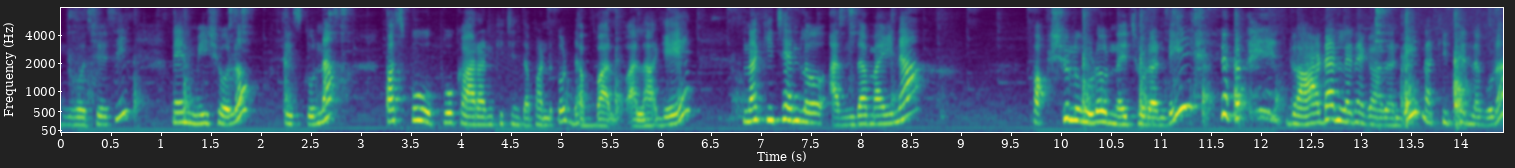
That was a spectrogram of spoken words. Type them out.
ఇవి వచ్చేసి నేను మీషోలో తీసుకున్న పసుపు ఉప్పు కారానికి చింతపండుకు డబ్బాలు. అలాగే నా కిచెన్లో అందమైన పక్షులు కూడా ఉన్నాయి చూడండి. గార్డెన్లోనే కాదండి నా కిచెన్లో కూడా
